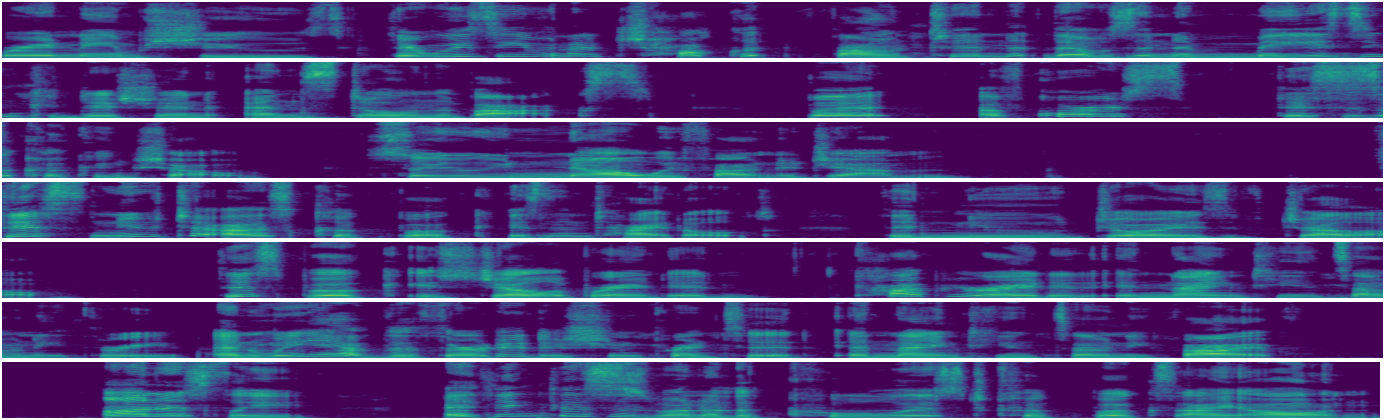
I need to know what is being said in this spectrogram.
brand name shoes. There was even a chocolate fountain that was in amazing condition and still in the box. But, of course, this is a cooking show, so you know we found a gem. This new to us cookbook is entitled The New Joys of Jello. This book is Jello branded, copyrighted in 1973, and we have the third edition printed in 1975. Honestly, I think this is one of the coolest cookbooks I own.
